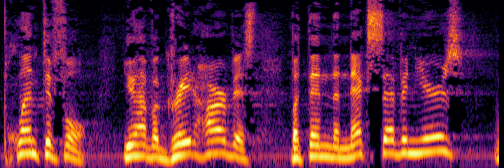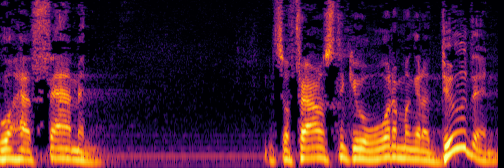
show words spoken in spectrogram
plentiful, you have a great harvest. But then the next seven years, we'll have famine. And so Pharaoh's thinking, Well, what am I going to do then?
